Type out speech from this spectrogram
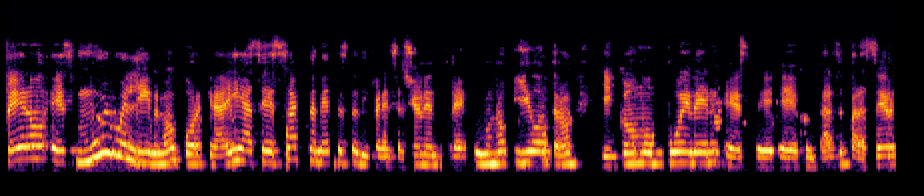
pero es muy buen libro porque ahí hace exactamente esta diferenciación entre uno y otro y cómo pueden este, eh, juntarse para hacer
